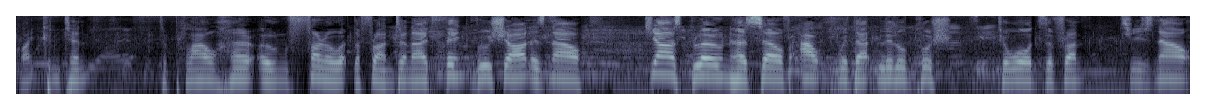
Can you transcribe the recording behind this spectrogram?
quite content to plough her own furrow at the front. And I think Bouchard is now just blown herself out with that little push towards the front. She's now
